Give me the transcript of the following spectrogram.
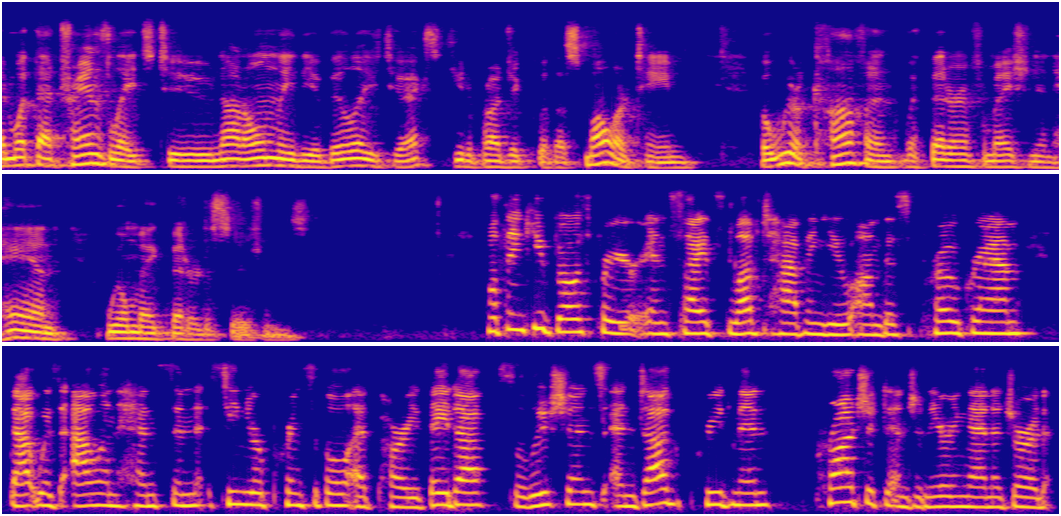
And what that translates to not only the ability to execute a project with a smaller team, but we're confident with better information in hand, we'll make better decisions. Well, thank you both for your insights. Loved having you on this program. That was Alan Henson, Senior Principal at Pariveda Solutions, and Doug Priedman, Project Engineering Manager at,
